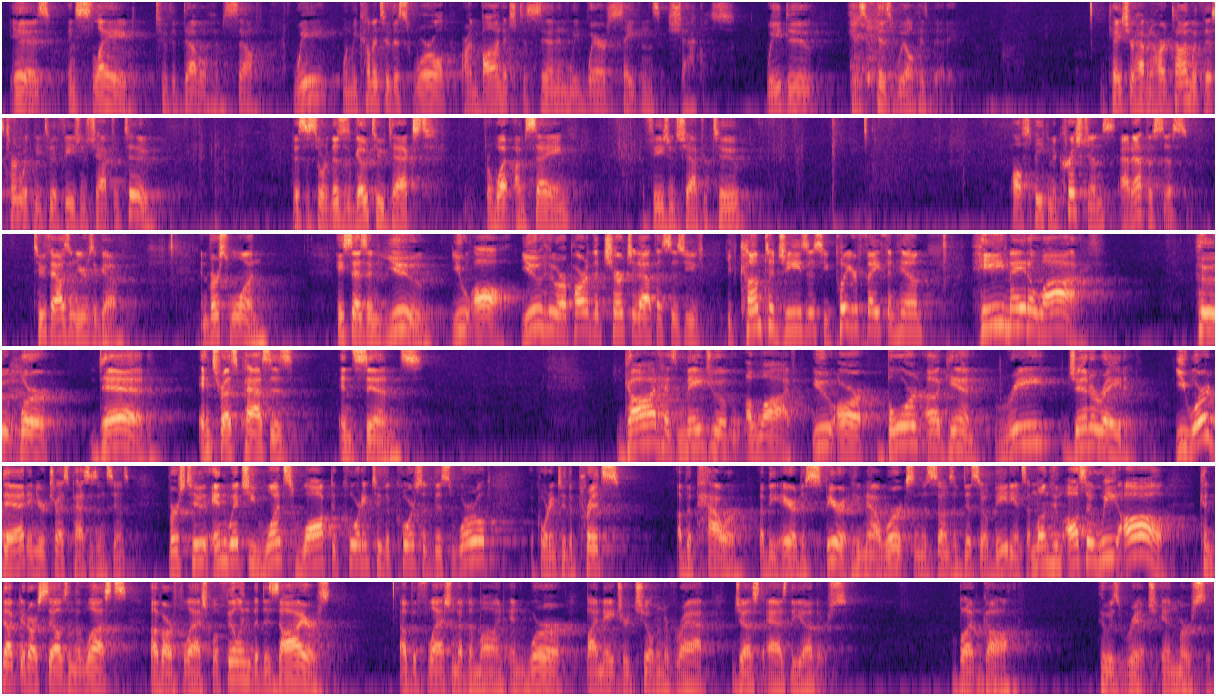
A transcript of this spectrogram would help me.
is enslaved to the devil himself. We, when we come into this world, are in bondage to sin and we wear Satan's shackles. We do his, his will, his bidding. In case you're having a hard time with this, turn with me to Ephesians chapter 2. This is sort of this is a go-to text for what I'm saying. Ephesians chapter 2. Paul speaking to Christians at Ephesus 2,000 years ago. In verse 1, he says, And you, you all, you who are part of the church at Ephesus, you've, you've come to Jesus, you put your faith in him, he made alive who were dead in trespasses and sins. God has made you alive. You are born again, regenerated. You were dead in your trespasses and sins. Verse 2 In which you once walked according to the course of this world, according to the prince of the power of the air, the spirit who now works in the sons of disobedience, among whom also we all conducted ourselves in the lusts of our flesh, fulfilling the desires of the flesh and of the mind, and were by nature children of wrath, just as the others. But God, who is rich in mercy,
